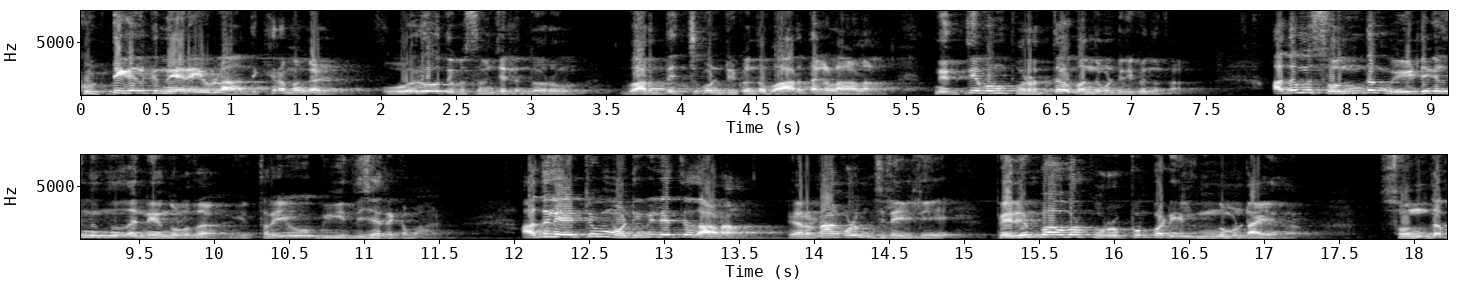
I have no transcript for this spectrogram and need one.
കുട്ടികൾക്ക് നേരെയുള്ള അതിക്രമങ്ങൾ ഓരോ ദിവസവും ചെല്ലുന്തോറും വർദ്ധിച്ചു കൊണ്ടിരിക്കുന്ന വാർത്തകളാണ് നിത്യവും പുറത്ത് വന്നുകൊണ്ടിരിക്കുന്നത്. അതും സ്വന്തം വീടുകളിൽ നിന്ന് തന്നെ എന്നുള്ളത് എത്രയോ ഭീതിജനകമാണ്. അതിലേറ്റവും ഒടുവിലെത്തതാണ് എറണാകുളം ജില്ലയിലെ പെരുമ്പാവൂർ കുറുപ്പുംപടിയിൽ നിന്നുമുണ്ടായത്. സ്വന്തം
